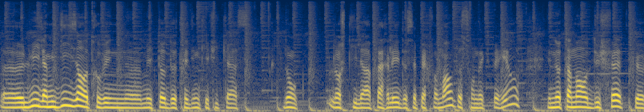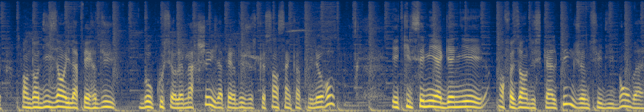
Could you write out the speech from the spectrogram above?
lui il a mis 10 ans à trouver une méthode de trading efficace lorsqu'il a parlé de ses performances, de son expérience et notamment du fait que pendant 10 ans il a perdu beaucoup sur le marché, il a perdu jusqu'à 150 000 euros et qu'il s'est mis à gagner en faisant du scalping, je me suis dit bon ben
